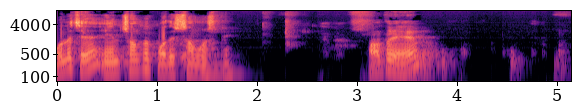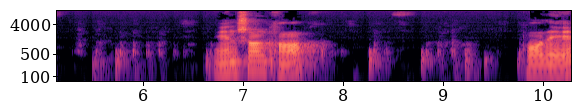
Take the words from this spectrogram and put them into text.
বলেছে, এন সংখ্যক পদের সমষ্টি। অতএব, এন সংখ্যক পদের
